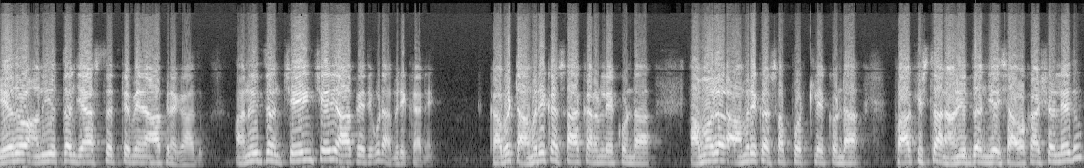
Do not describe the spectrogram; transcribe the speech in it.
ఏదో అనుయుద్ధం చేస్తుంటే ఆపిన కాదు. అనుయుద్ధం చేయించేది ఆపేది కూడా అమెరికానే. కాబట్టి అమెరికా సహకారం లేకుండా అమలు అమెరికా సపోర్ట్ లేకుండా పాకిస్తాన్ అనుయుద్ధం చేసే అవకాశం లేదు.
